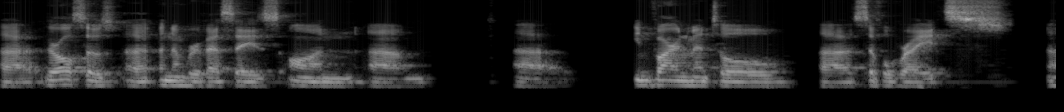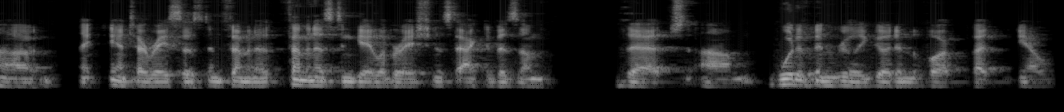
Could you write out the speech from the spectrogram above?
uh, there are also a, uh, a, number of essays on um, uh, environmental uh, civil rights, uh, anti-racist and feminist, feminist and gay liberationist activism that um, would have been really good in the book, but you know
